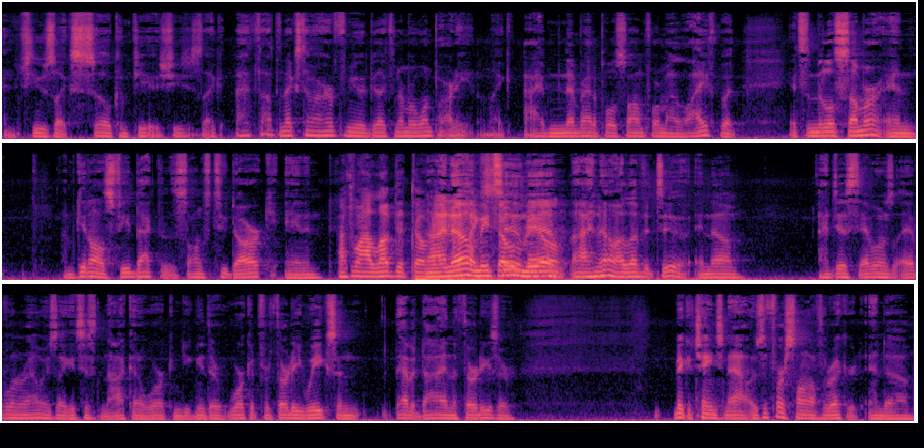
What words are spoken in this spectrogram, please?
and she was like so confused. She's like, I thought the next time I heard from you it would be like the number one party. I'm like, I've never had to pull a song for in my life, but it's the middle of summer, and I'm getting all this feedback that the song's too dark, and That's why I loved it though. Man. I know, like, me so too, real. man. I know, I loved it too, and um, I just everyone's everyone around me was like, it's just not going to work, and you can either work it for 30 weeks and have it die in the 30s, or make a change now. It was the first song off the record, and um,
